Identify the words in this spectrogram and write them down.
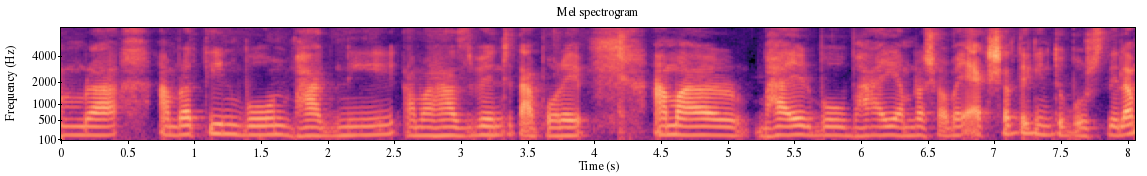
আমরা আমরা তিন বোন, ভাগ্নি, আমার হাজবেন্ড তারপরে আমার ভাইয়ের বউ, ভাই, আমরা সবাই একসাথে কিন্তু বসছিলাম।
